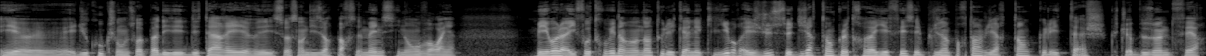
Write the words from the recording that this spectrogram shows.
Et, euh, et du coup, que on ne soit pas des, des tarés euh, des 70 heures par semaine, sinon on voit rien. Mais voilà, il faut trouver dans, dans tous les cas l'équilibre et juste se dire tant que le travail est fait, c'est le plus important. Je veux dire, tant que les tâches que tu as besoin de faire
